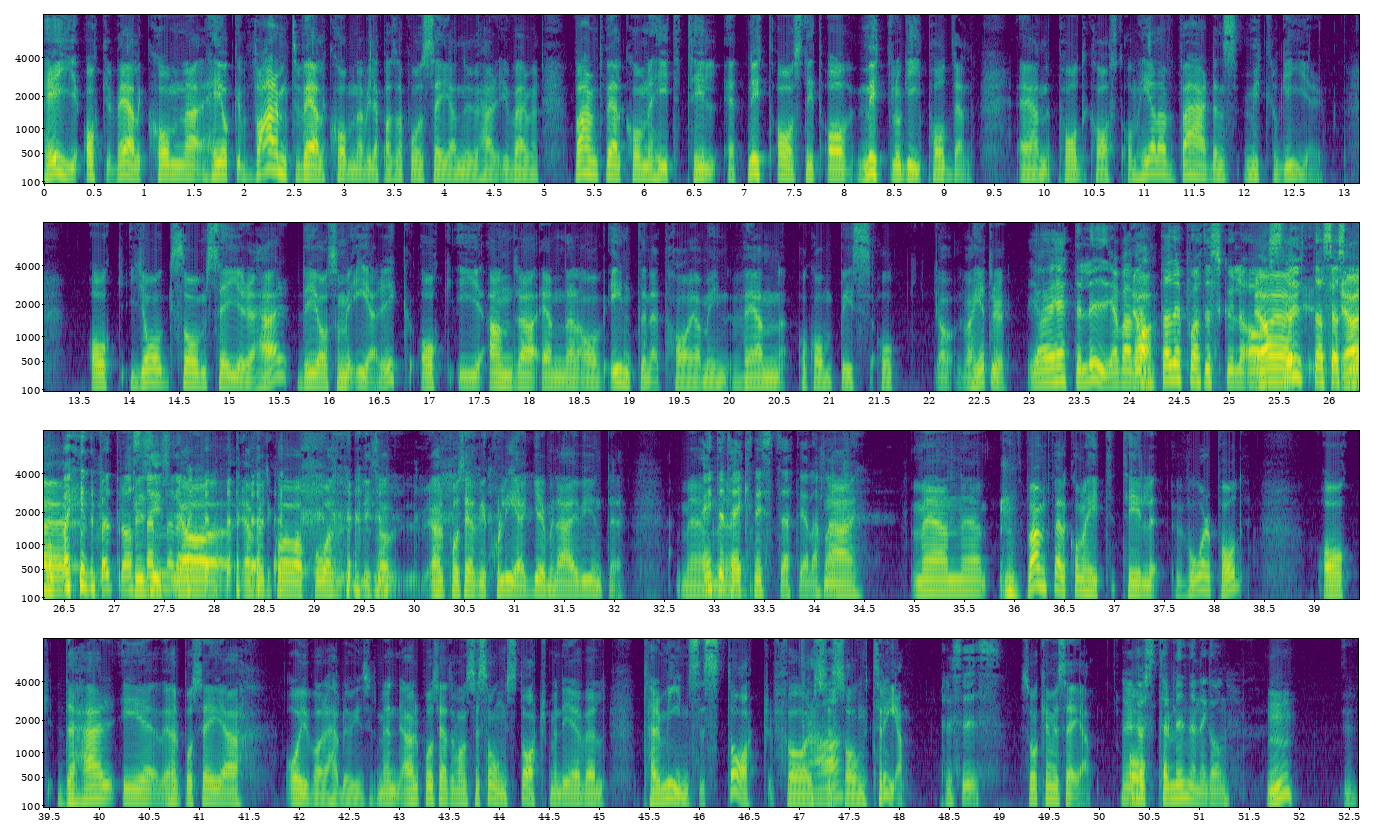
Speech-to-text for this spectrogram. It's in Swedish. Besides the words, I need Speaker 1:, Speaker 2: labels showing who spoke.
Speaker 1: Hej och välkomna, hej och varmt välkomna vill jag passa på att säga nu här i värmen. Varmt välkomna hit till ett nytt avsnitt av Mytologipodden. En podcast om hela världens mytologier. Och jag som säger det här, det är jag som är Erik och i andra änden av internet har jag min vän och kompis och ja, vad heter du?
Speaker 2: Jag heter Li, jag bara
Speaker 1: Ja.
Speaker 2: väntade på att du skulle
Speaker 1: Ja,
Speaker 2: avsluta så jag skulle
Speaker 1: ja,
Speaker 2: hoppa in på ett bra
Speaker 1: Precis,
Speaker 2: ställe.
Speaker 1: jag, jag försökte komma på, liksom, jag höll på att säga att vi är kollegor, men det är vi ju inte. Men,
Speaker 2: Inte
Speaker 1: eh,
Speaker 2: tekniskt sett i alla fall.
Speaker 1: Nej, men eh, varmt välkomna hit till vår podd. Och det här är, jag höll på att säga, oj vad det här blev insigt, men jag höll på att säga att det var en säsongstart, men det är väl terminsstart för
Speaker 2: Ja.
Speaker 1: säsong tre.
Speaker 2: Precis.
Speaker 1: Så kan vi säga.
Speaker 2: Nu är
Speaker 1: Och-
Speaker 2: höstterminen igång.
Speaker 1: Mm.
